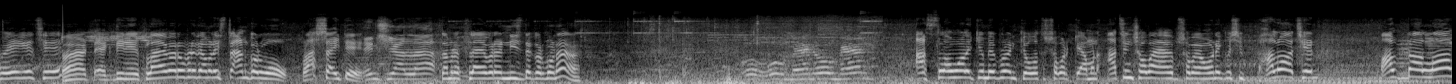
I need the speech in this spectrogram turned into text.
হয়ে গেছে বাট একদিন এই ফ্লাইওভার উপরে আমরা স্টান করব রাজশাহীতে। ইনশাআল্লাহ। আমরা ফ্লাইওভারের নিচ দিয়ে করব না? ও ও ম্যান ও ম্যান আসসালামু আলাইকুম এভরিওয়ান কি অবস্থা? সবার কেমন আছেন সবাই? সবাই অনেক বেশি ভালো আছেন। আফটার লং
